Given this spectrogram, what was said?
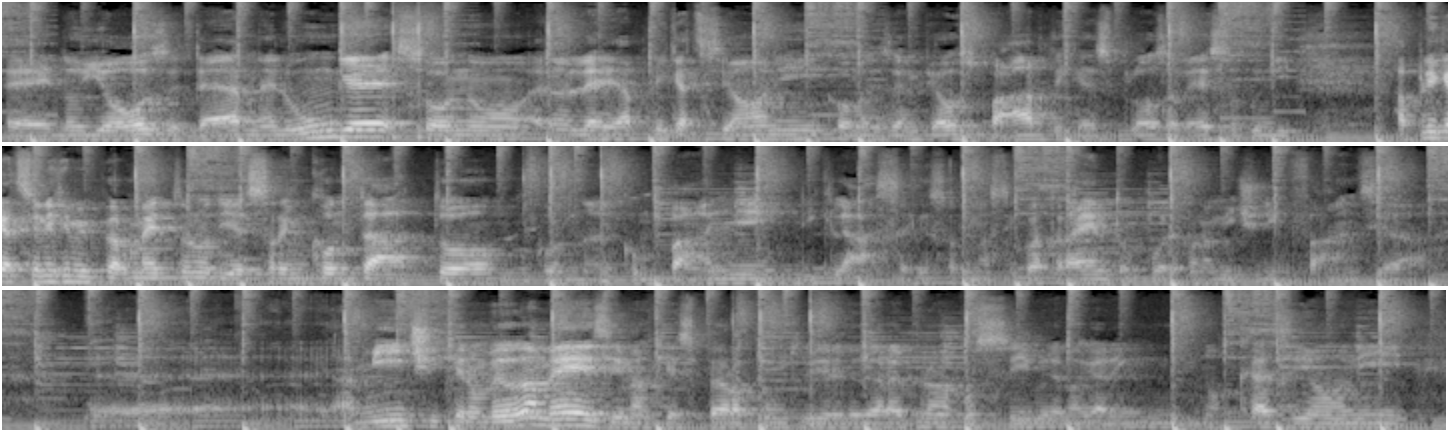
eh, noiose, eterne, lunghe sono eh, le applicazioni come ad esempio House Party che è esplosa adesso, quindi applicazioni che mi permettono di essere in contatto con compagni di classe che sono rimasti qua a Trento oppure con amici di infanzia. eh, amici che non vedo da mesi ma che spero appunto di rivedere il prima possibile magari in, in occasioni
